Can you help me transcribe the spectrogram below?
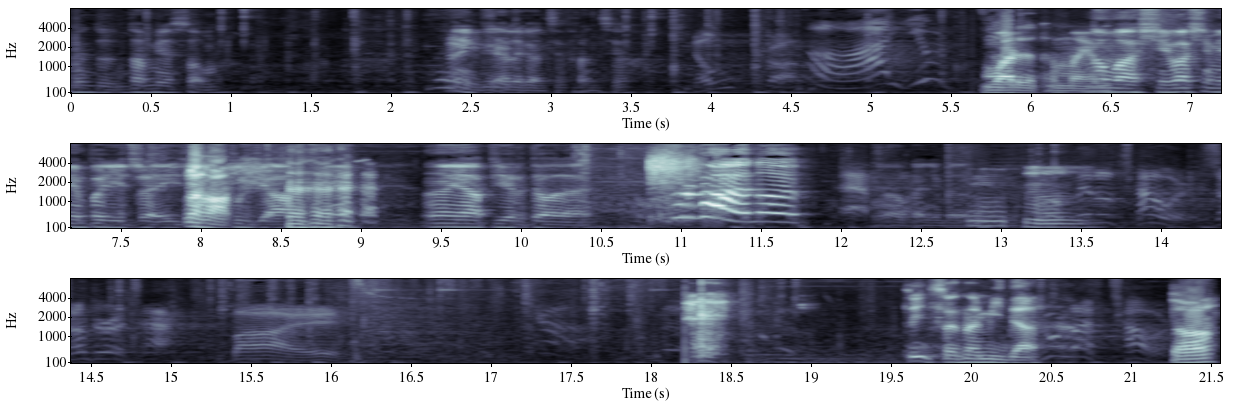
Medu, tam je są. No nie, elegancja Francja. No Mordę to No mają. właśnie, właśnie miałem powiedzieć, że idzie, Aha. pójdzie nie? No ja pierdolę. Kurwa, no! Dobra, nie będę. Hmm. Bye. To i co na mida? No?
